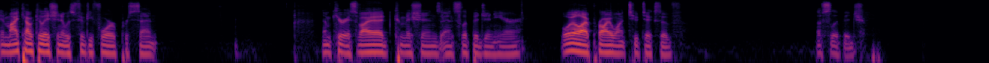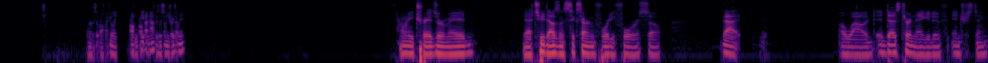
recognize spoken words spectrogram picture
in my calculation, it was 54%. I'm curious if I had commissions and slippage in here. Oil, I probably want two ticks of of slippage. How many trades were made? Yeah, 2,644. So that, oh wow, it, does turn negative. Interesting.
